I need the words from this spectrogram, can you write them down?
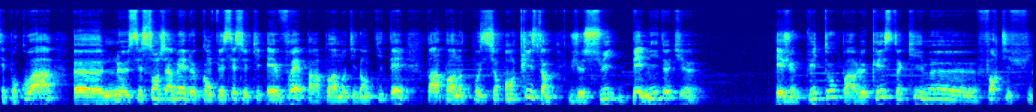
C'est pourquoi euh, ne cessons jamais de confesser ce qui est vrai par rapport à notre identité, par rapport à notre position en Christ. Je suis béni de Dieu. Et je puis tout par le Christ qui me fortifie.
